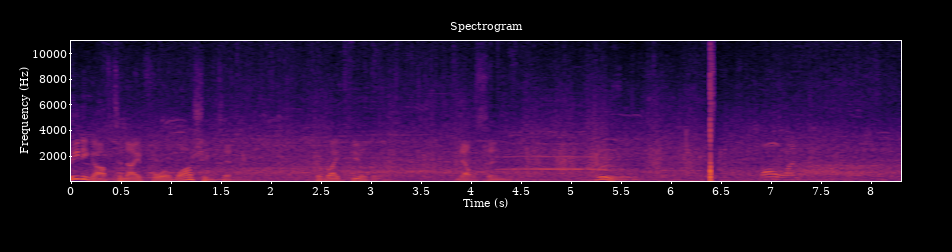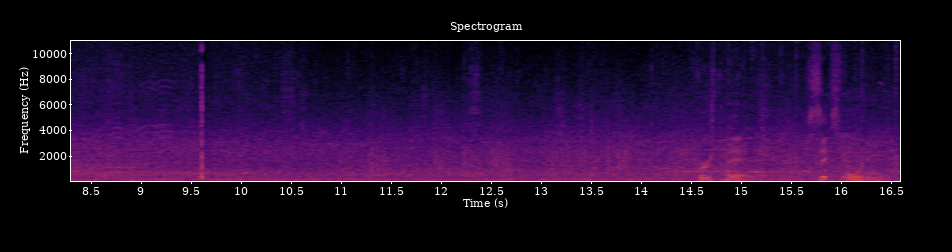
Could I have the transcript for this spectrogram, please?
Leading off tonight for Washington, the right fielder, Nelson Cruz. Ball one. First pitch, 640.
